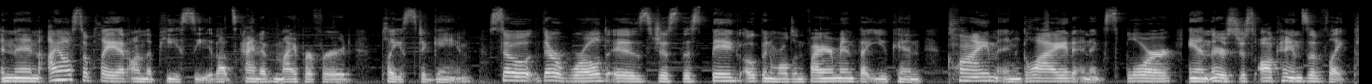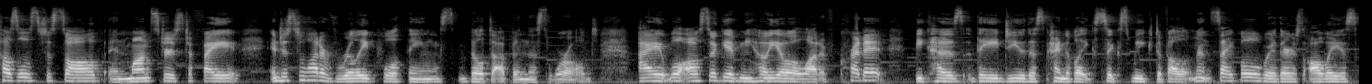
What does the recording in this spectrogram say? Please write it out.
and then I also play it on the PC. That's kind of my preferred place to game. So, their world is just this big open world environment that you can climb and glide and explore. And there's just all kinds of like puzzles to solve and monsters to fight, and just a lot of really cool things built up in this world. I will also give MiHoYo a lot of credit because they do this kind of like six week development cycle where there's always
